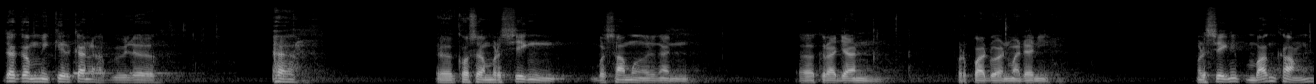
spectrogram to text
Kita akan memikirkanlah bila uh, kawasan Mersing bersama dengan uh, kerajaan perpaduan madani. Mersing ni pembangkang, eh.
